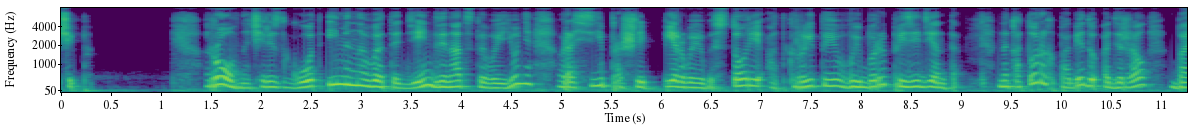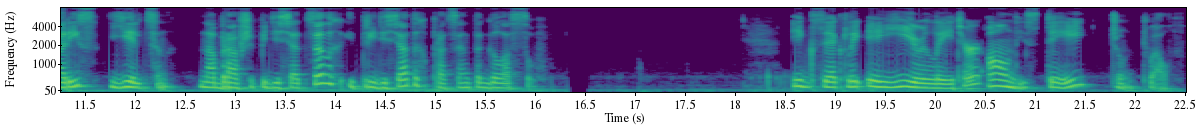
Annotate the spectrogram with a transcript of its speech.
cheap. Ровно через год, именно в этот день, 12 июня, в России прошли первые в истории открытые выборы президента, на которых победу одержал Борис Ельцин, набравший 50,3% голосов. Exactly a year later, on this day, June 12th,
